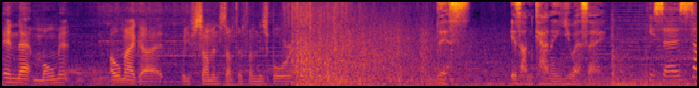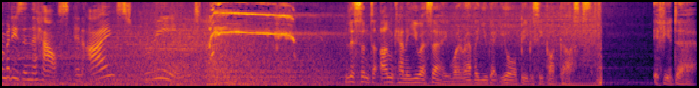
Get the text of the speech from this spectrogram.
in that moment, oh my God, we've summoned something from this board. This is Uncanny USA. He says, Somebody's in the house, and I screamed. Listen to Uncanny USA wherever you get your BBC podcasts, if you dare.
